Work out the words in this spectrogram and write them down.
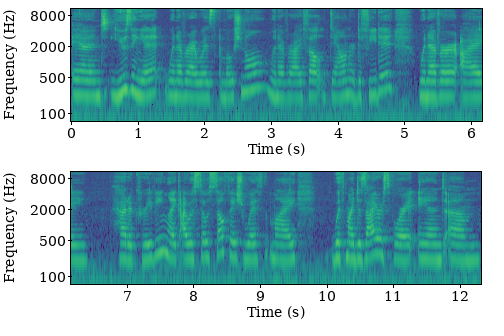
and using it whenever I was emotional, whenever I felt down or defeated, whenever I had a craving. Like I was so selfish with my with my desires for it and um,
